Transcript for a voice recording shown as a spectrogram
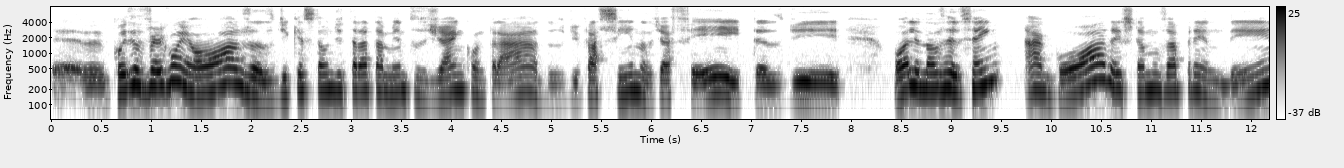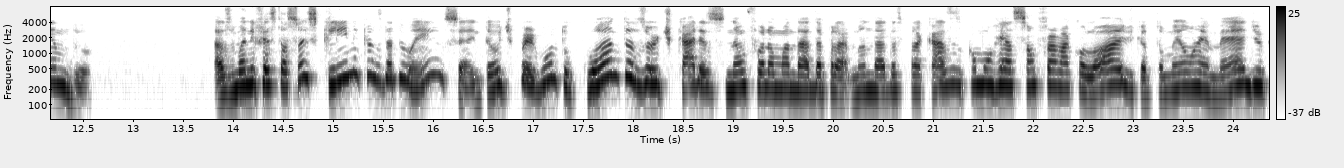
é, coisas vergonhosas, de questão de tratamentos já encontrados, de vacinas já feitas, de olha, nós recém agora estamos aprendendo as manifestações clínicas da doença. Então eu te pergunto, quantas urticárias não foram mandada pra, mandadas para casa como reação farmacológica? Tomei um remédio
